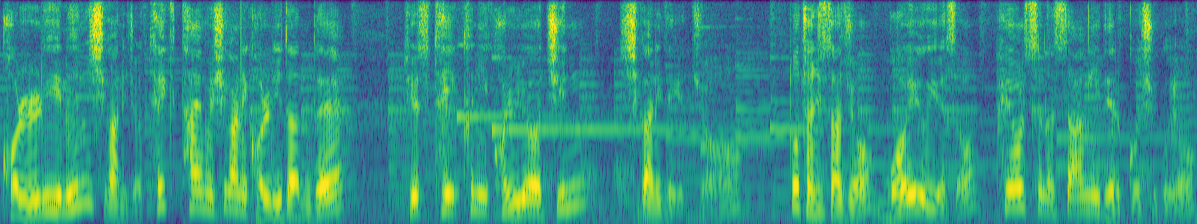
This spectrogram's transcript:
걸리는 시간이죠. take time은 시간이 걸리다인데 뒤에서 taken이 걸려진 시간이 되겠죠. 또 전치사죠. 뭐에 의해서? 페어스는 쌍이 될 것이고요.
